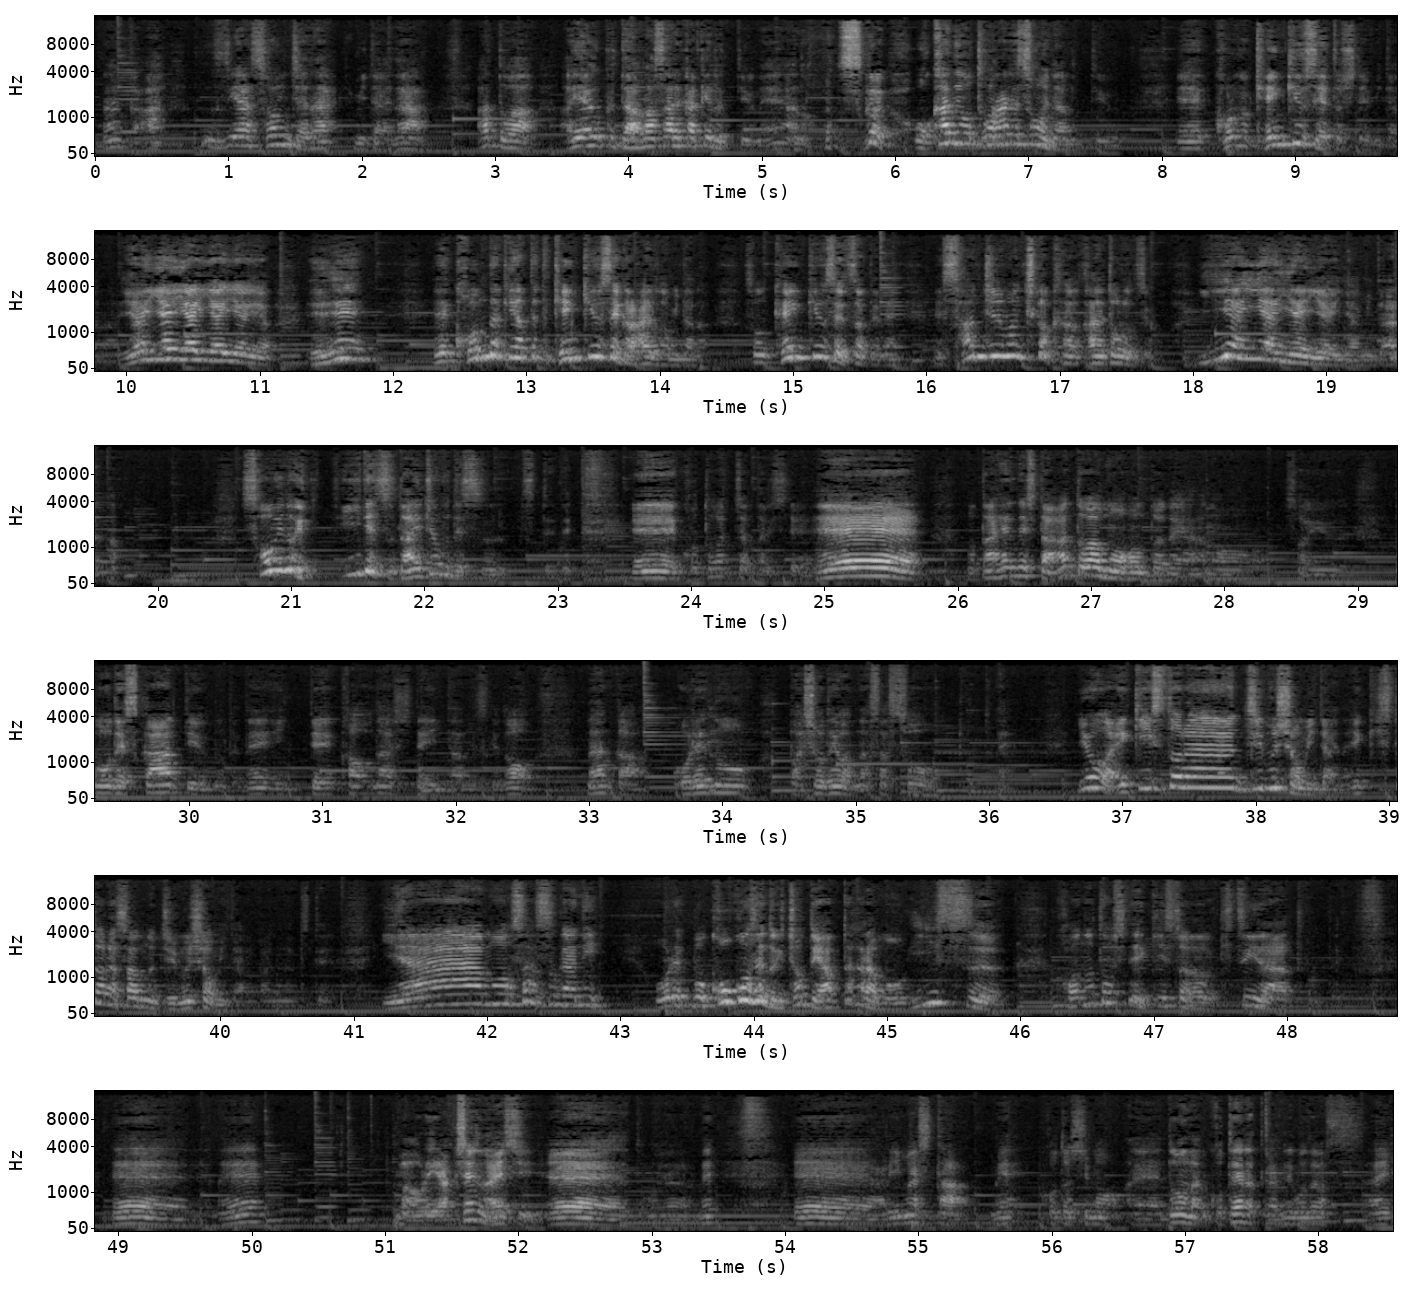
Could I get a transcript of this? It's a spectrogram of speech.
なんか、あ、いや、そういうんじゃない、みたいな。あとは、危うく騙されかけるっていうね、あの、すごいお金を取られそうになるっていう。えー、これが研究生として、みたいな。いやいやいやいやいやいや、えーえこんだけやってて研究生から入るのみたいな。その研究生って言ってね30万近く金取るんですよ。いやいやいやいやいやみたいな。そういうのいいです大丈夫ですっつってね、えー、断っちゃったりして。ええー、もう大変でした。あとはもう本当ねあのそういうどうですかっていうのでね行って顔出していたんですけどなんか俺の場所ではなさそうと思ってね。要はエキストラ事務所みたいなエキストラさんの事務所みたいな感じ。いやーもうさすがに。俺もう高校生の時ちょっとやったからもういいっす。この年でキストラきついなと思って。ええー、ね。まあ俺役者じゃないし。ええー、と思いながらね。えー、ありました。ね。今年も、えー、どうなることやらって感じでございます。はい。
